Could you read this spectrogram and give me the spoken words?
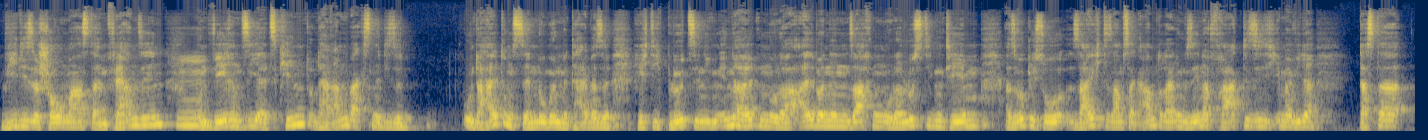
wie diese Showmaster im Fernsehen. Und während sie als Kind und Heranwachsende diese Unterhaltungssendungen mit teilweise richtig blödsinnigen Inhalten oder albernen Sachen oder lustigen Themen, also wirklich so seichte Samstagabendunterhaltung gesehen hat, fragte sie sich immer wieder, dass da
